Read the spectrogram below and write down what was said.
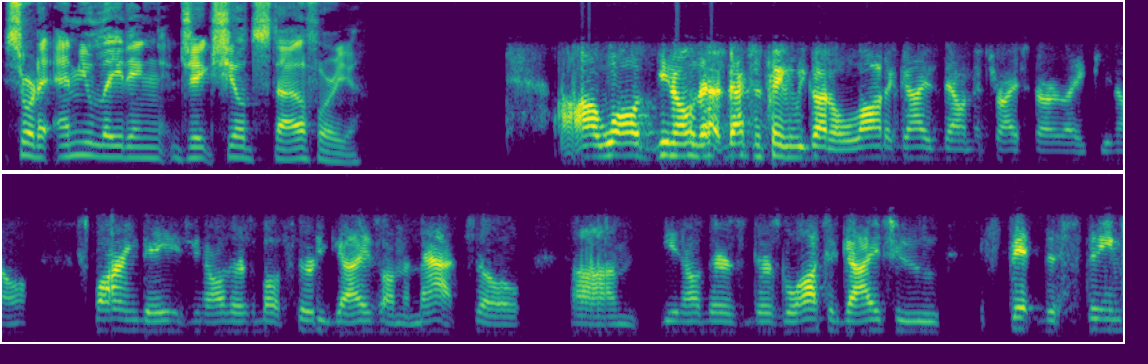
sort of emulating Jake Shields' style for you? Uh, well, you know that that's the thing. We got a lot of guys down at TriStar. Like you know, sparring days. You know, there's about 30 guys on the mat, so um, you know, there's there's lots of guys who fit the same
